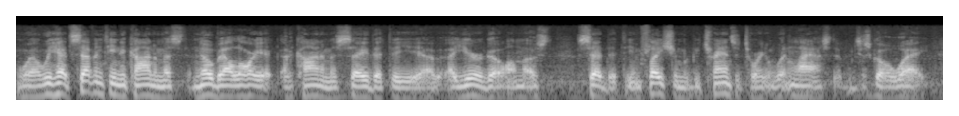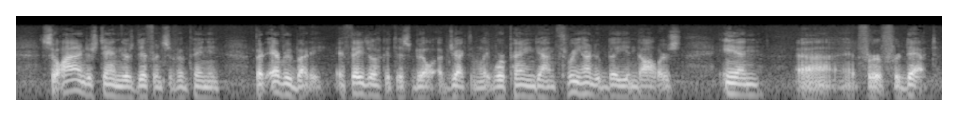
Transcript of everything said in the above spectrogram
Well, we had 17 economists, Nobel laureate economists, say that the uh, a year ago almost said that the inflation would be transitory and wouldn't last; it would just go away. So I understand there's difference of opinion, but everybody, if they look at this bill objectively, we're paying down 300 billion dollars in uh, for for debt.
